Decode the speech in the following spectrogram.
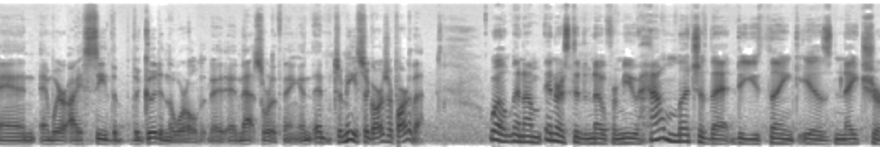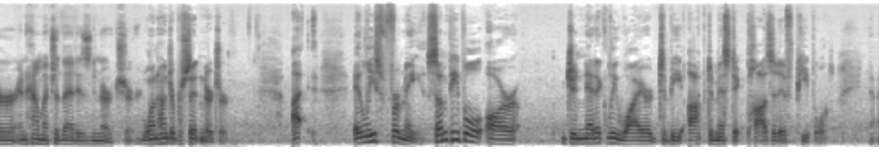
and and where I see the the good in the world and, and that sort of thing. And and to me, cigars are part of that. Well, and I'm interested to know from you how much of that do you think is nature and how much of that is nurture? 100% nurture. I, at least for me, some people are genetically wired to be optimistic, positive people. Now,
